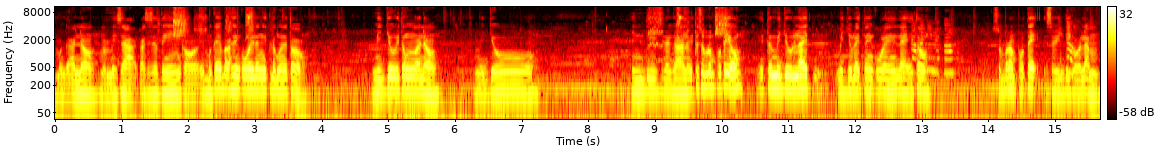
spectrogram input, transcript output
mag ano, mamisa. Kasi sa tingin ko, eh, magkaiba kasing kulay ng itlog na ito. Medyo itong ano, medyo hindi sila gaano. Ito sobrang puti oh. Ito medyo light, medyo light na yung kulay nila. Ito sobrang puti. So hindi ko alam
